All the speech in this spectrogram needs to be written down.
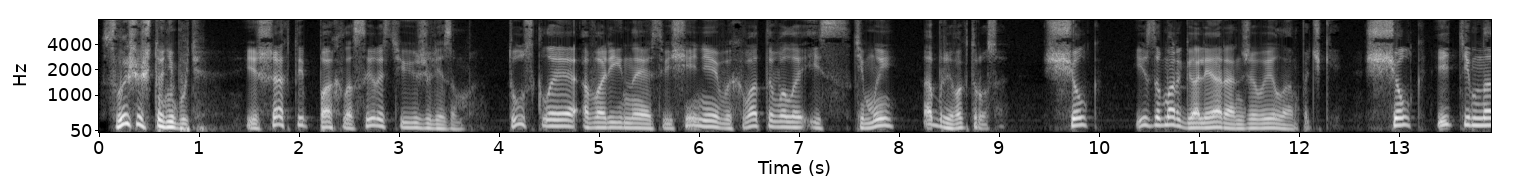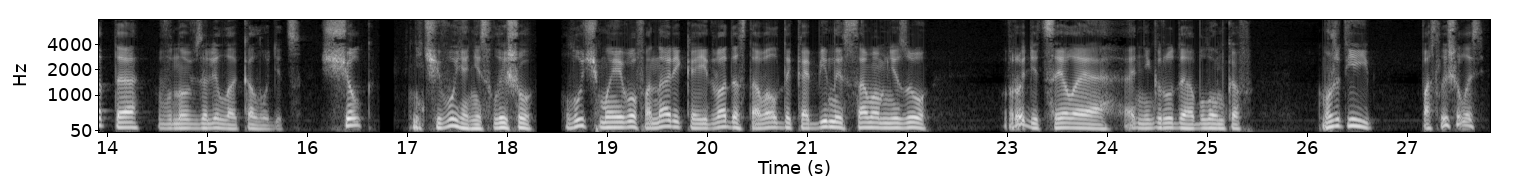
«Слышишь что-нибудь?» Из шахты пахло сыростью и железом. Тусклое аварийное освещение выхватывало из тьмы обрывок троса. Щелк, и заморгали оранжевые лампочки. Щелк, и темнота вновь залила колодец. Щелк, ничего я не слышу. Луч моего фонарика едва доставал до кабины в самом низу. Вроде целая, а не груда обломков. Может, ей послышалось?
